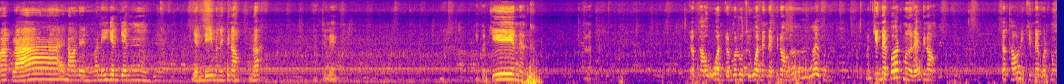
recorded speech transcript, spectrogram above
มากหลายนอนเล่น วันนี้เย็นเย็นเย็นดีวันนี้พี่น้องเห็นปะจะเล่นนี่ก็กินเนี่ยเจ้าเท้าอ้วนจนมารู้สิอ้วนยังไงพี่น้องเอ้ยพุ่นมันกินได้เบิดมือเด้พี่น้องเจ้าเท้านี่กินได้เบิดมือ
